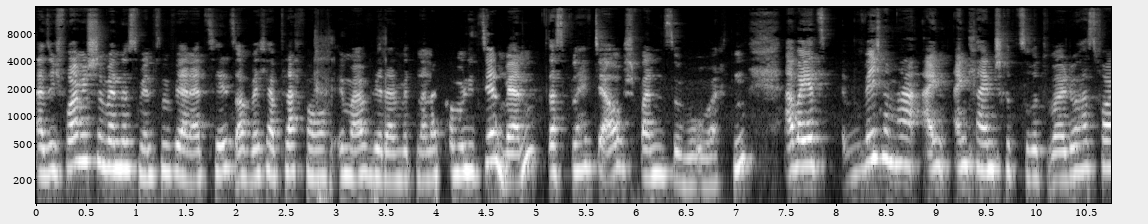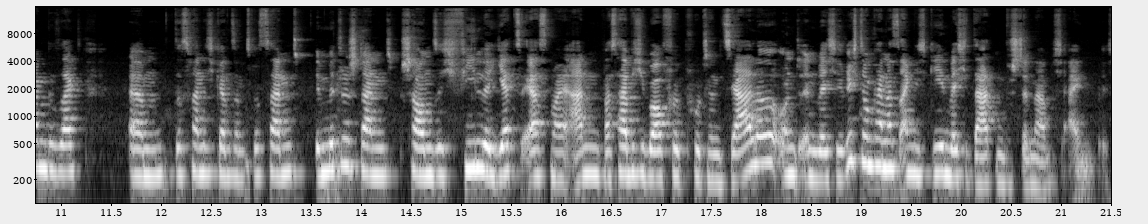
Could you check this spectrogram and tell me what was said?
Also ich freue mich schon, wenn du es mir in fünf Jahren erzählst, auf welcher Plattform auch immer wir dann miteinander kommunizieren werden. Das bleibt ja auch spannend zu beobachten. Aber jetzt will ich nochmal ein, einen kleinen Schritt zurück, weil du hast vorhin gesagt, ähm, das fand ich ganz interessant. Im Mittelstand schauen sich viele jetzt erstmal an, was habe ich überhaupt für Potenziale und in welche Richtung kann das eigentlich gehen, welche Datenbestände habe ich eigentlich.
